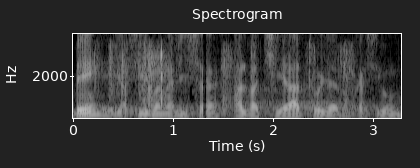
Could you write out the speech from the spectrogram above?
Ve, y así lo analiza, al bachillerato y la educación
